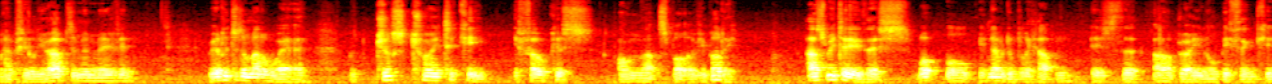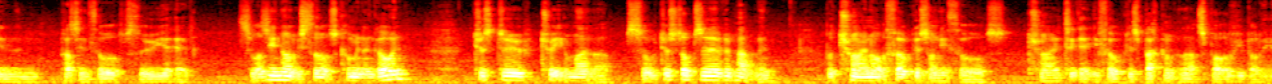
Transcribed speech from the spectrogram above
you might feel your abdomen moving. Really doesn't matter where, but just try to keep your focus on that spot of your body. As we do this, what will inevitably happen is that our brain will be thinking and passing thoughts through your head. So as you notice thoughts coming and going, just to treat them like that. So just observe them happening, but try not to focus on your thoughts. Try to get your focus back onto that spot of your body.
